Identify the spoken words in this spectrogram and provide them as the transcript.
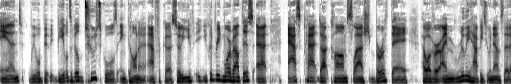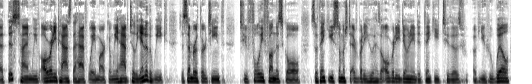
and we will be, be able to build two schools in Ghana, Africa. So you you could read more about this at askpat.com slash birthday. However, I'm really happy to announce that at this time we've already passed the halfway mark, and we have till the end of the week, December thirteenth, to fully fund this goal. So thank you so much to everybody who has already donated. Thank you to those of you who will.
